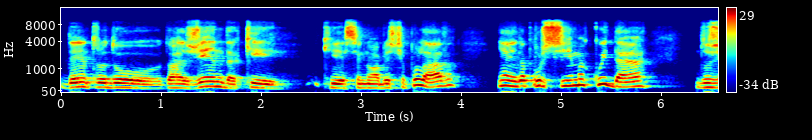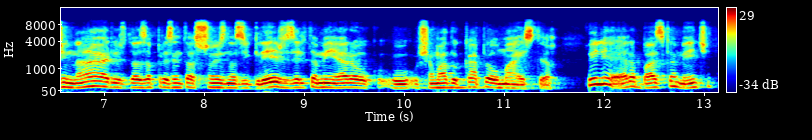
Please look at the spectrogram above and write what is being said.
dentro do, da agenda que, que esse nobre estipulava, e ainda por cima cuidar dos inários, das apresentações nas igrejas. Ele também era o, o, o chamado Kapellmeister. Ele era basicamente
